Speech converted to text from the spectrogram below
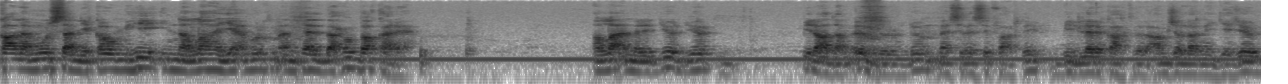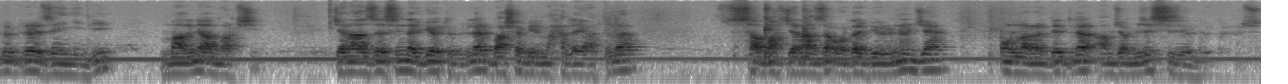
qala Musa li kavmihi inna Allah ya'murukum en tezbahu bakare. Allah emrediyor diyor bir adam öldürüldü meselesi farklı. Birileri kalktılar amcalarını gece öldürdüler zenginliği malını almak için. Cenazesini de götürdüler başka bir mahalleye attılar sabah cenaze orada görününce onlara dediler amcamızı siz öldürdünüz.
